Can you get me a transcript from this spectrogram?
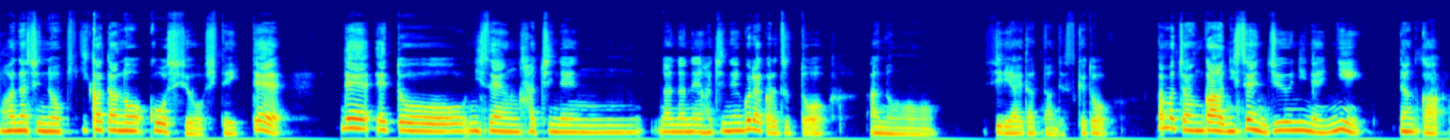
お話の聞き方の講師をしていて、で、えっと、2008年、7年、8年ぐらいからずっと、あの、知り合いだったんですけど、たまちゃんが2012年になんか、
